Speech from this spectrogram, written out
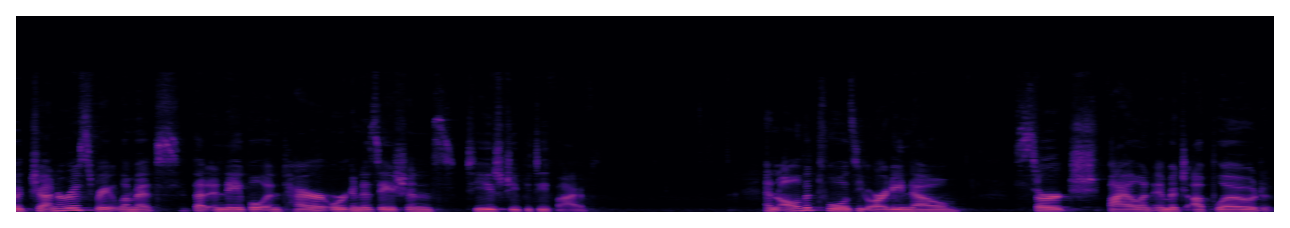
with generous rate limits that enable entire organizations to use GPT-5. And all the tools you already know, search, file and image upload,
